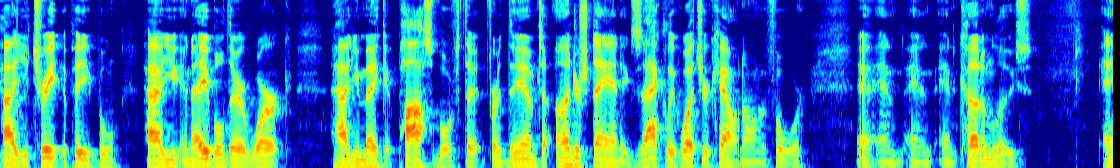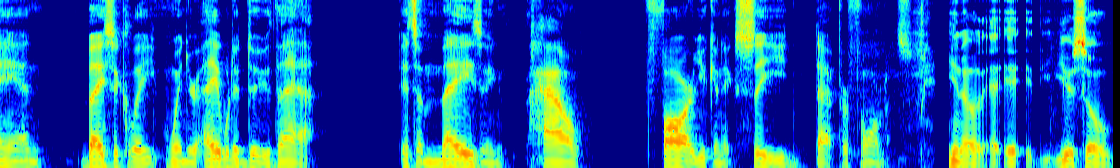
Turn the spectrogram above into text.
how you treat the people, how you enable their work, how you make it possible for, th- for them to understand exactly what you're counting on them for and, and, and, and cut them loose. And basically, when you're able to do that, it's amazing how far you can exceed that performance. you know, it, it, you're so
